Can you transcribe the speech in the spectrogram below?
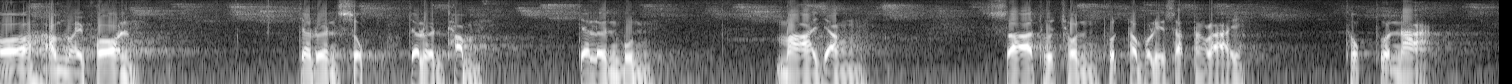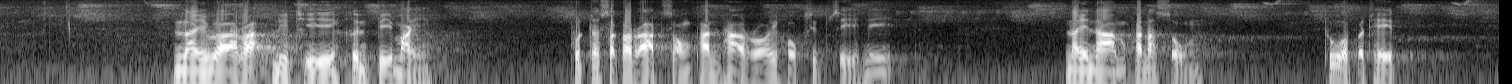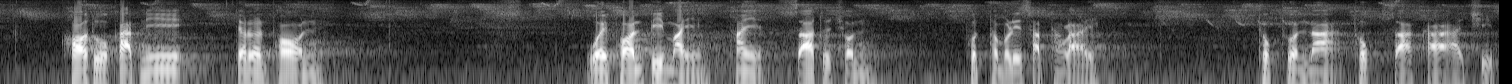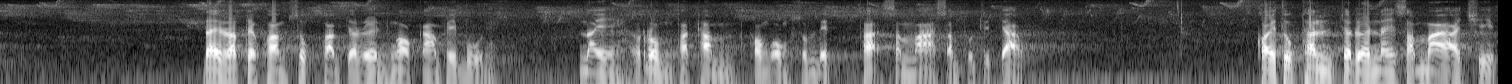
ขออำนวยพร เจริญสุข เจริญธรรม เจริญบุญ มาอยังสาธุชนพุทธบริษัททั้งหลาย ทุกท่วนหน้า ในวาระดิถีขึ้นปีใหม่ พุทธศักราช 2564 นี้ ในนามคณะสงฆ์ทั่วประเทศ ขอทุกโอกาสนี้เจริญพร อวยพรปีใหม่ให้สาธุชน พุทธบริษัททั้งหลาย ทุกท่วนหน้าทุกสาขาอาชีพ ได้รับแต่ความสุขความเจริญงอกงามไพบูรณ์ในร่มพระธรรมขององค์สมเด็จพระสัมมาสัมพุทธเจ้าขอให้ทุกท่านเจริญในสัมมาอาชีพ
